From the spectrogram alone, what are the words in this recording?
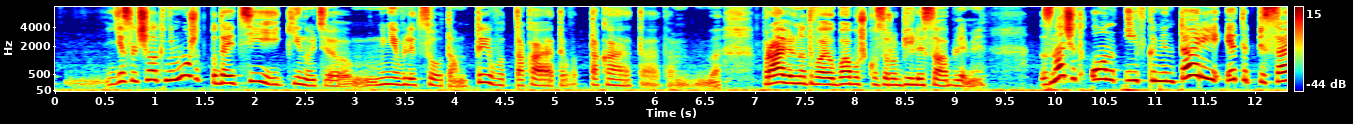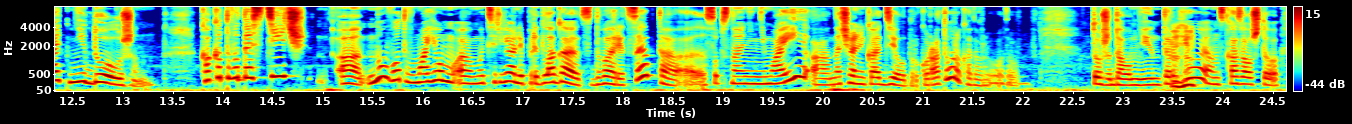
если человек не может подойти и кинуть мне в лицо, там, ты вот такая-то, вот такая-то, там, правильно твою бабушку зарубили саблями, значит, он и в комментарии это писать не должен. Как этого достичь? А, ну, вот в моем э, материале предлагаются два рецепта. Собственно, они не мои, а начальника отдела прокуратуры, который вот тоже дал мне интервью, угу. и он сказал, что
